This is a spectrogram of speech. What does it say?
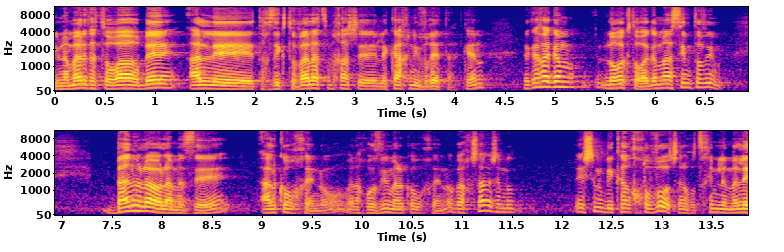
אם למד את התורה הרבה, אל אה, תחזיק טובה לעצמך שלכך נבראת, כן? וככה גם, לא רק תורה, גם מעשים טובים. באנו לעולם הזה על כורחנו, ואנחנו עוזבים על כורחנו, ועכשיו יש לנו, יש לנו בעיקר חובות שאנחנו צריכים למלא.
